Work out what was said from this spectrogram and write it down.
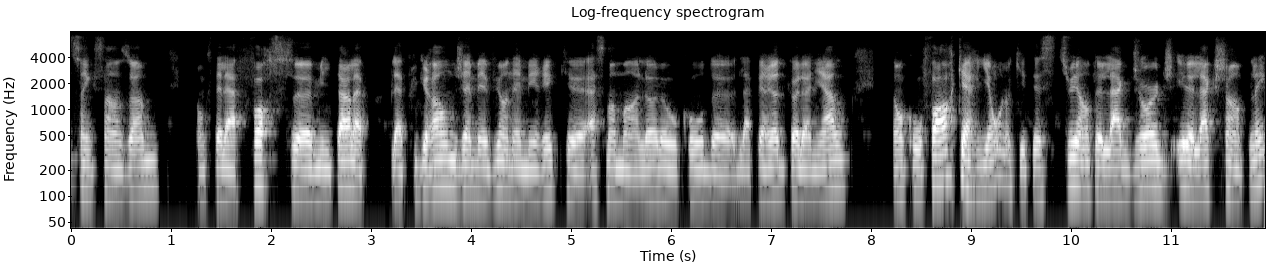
500 hommes. Donc, c'était la force militaire la, plus grande jamais vue en Amérique à ce moment-là, au cours de, la période coloniale. Donc, au fort Carillon, qui était situé entre le lac George et le lac Champlain,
